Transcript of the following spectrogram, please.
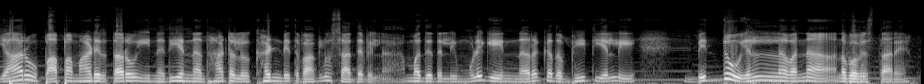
ಯಾರು ಪಾಪ ಮಾಡಿರ್ತಾರೋ ಈ ನದಿಯನ್ನು ದಾಟಲು ಖಂಡಿತವಾಗಲೂ ಸಾಧ್ಯವಿಲ್ಲ. ಮಧ್ಯದಲ್ಲಿ ಮುಳುಗಿ ನರಕದ ಭೀತಿಯಲ್ಲಿ ಬಿದ್ದು ಎಲ್ಲವನ್ನ ಅನುಭವಿಸ್ತಾರೆ.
